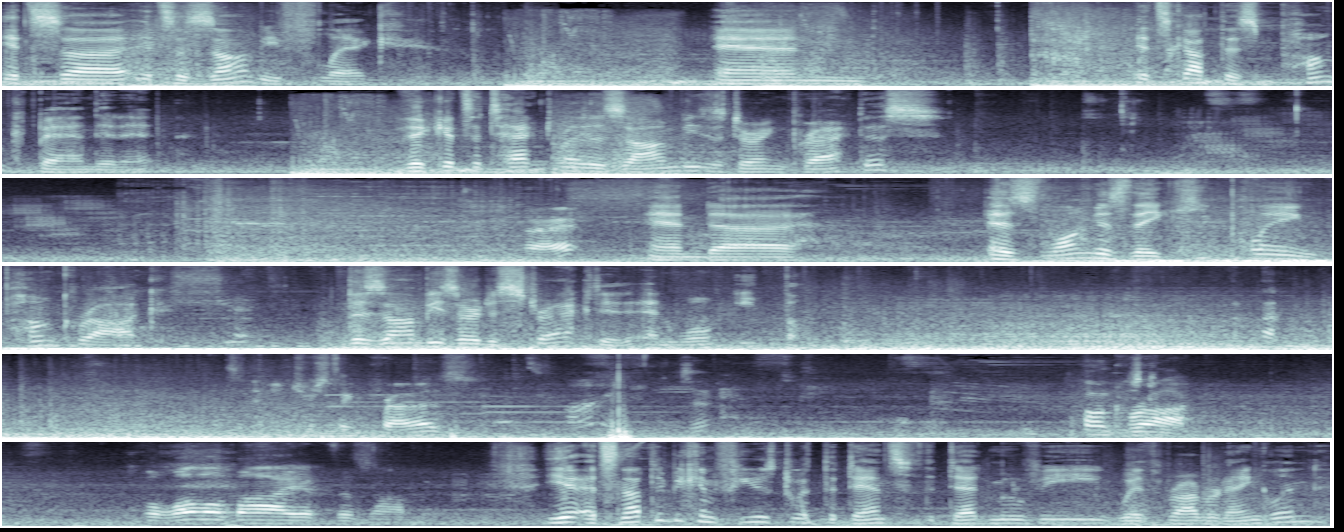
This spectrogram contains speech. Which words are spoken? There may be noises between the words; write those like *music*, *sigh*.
It's uh, it's a zombie flick, and it's got this punk band in it that gets attacked by the zombies during practice. alright. And uh, as long as they keep playing punk rock, the zombies are distracted and won't eat them. *laughs* It's an interesting premise. It's funny. Is that? Punk rock. The lullaby of the zombie. Yeah, it's not to be confused with the Dance of the Dead movie with Robert Englund.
